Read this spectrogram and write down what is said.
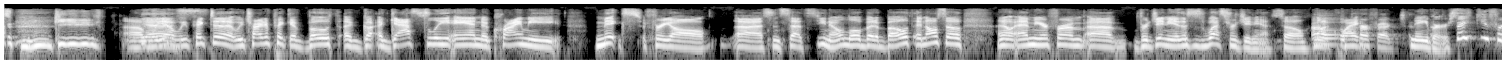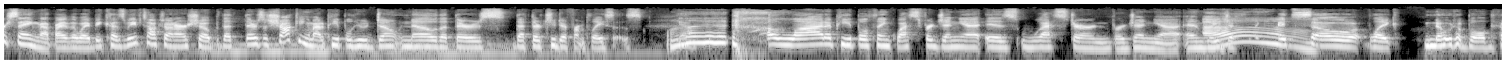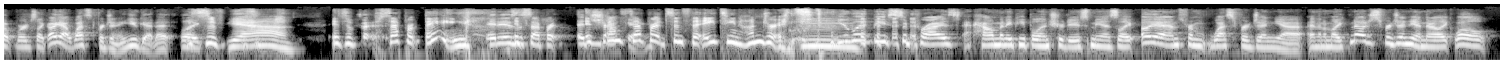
Spooky. Uh, well, yeah, we picked a. We tried to pick a both a, a ghastly and a crimey mix for y'all, uh, since that's you know a little bit of both. And also, I know Em, you're from uh, Virginia. This is West Virginia, so not oh, quite perfect. neighbors. Thank you for saying that, by the way, because we've talked on our show that there's a shocking amount of people who don't know that there's that they're two different places. What? A lot of people think West Virginia is Western Virginia, and we just it's Oh. so like notable that we're just like, oh yeah, West Virginia, you get it. Like it's a, Yeah, it's a separate thing. it is a separate. It's, it's been separate since the 1800s. Mm. You would be surprised how many people introduce me as like, oh yeah, I'm from West Virginia, and then I'm like, no, just Virginia, and they're like, well,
